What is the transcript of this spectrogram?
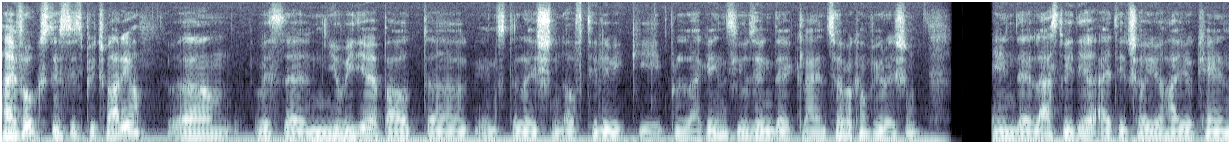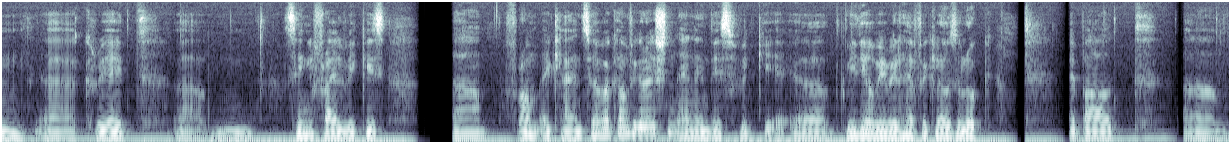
Hi folks, this is Pietsch Mario um, with a new video about uh, installation of TiddlyWiki plugins using the client-server configuration. In the last video I did show you how you can uh, create um, single file wikis um, from a client-server configuration and in this wiki, uh, video we will have a closer look about um,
